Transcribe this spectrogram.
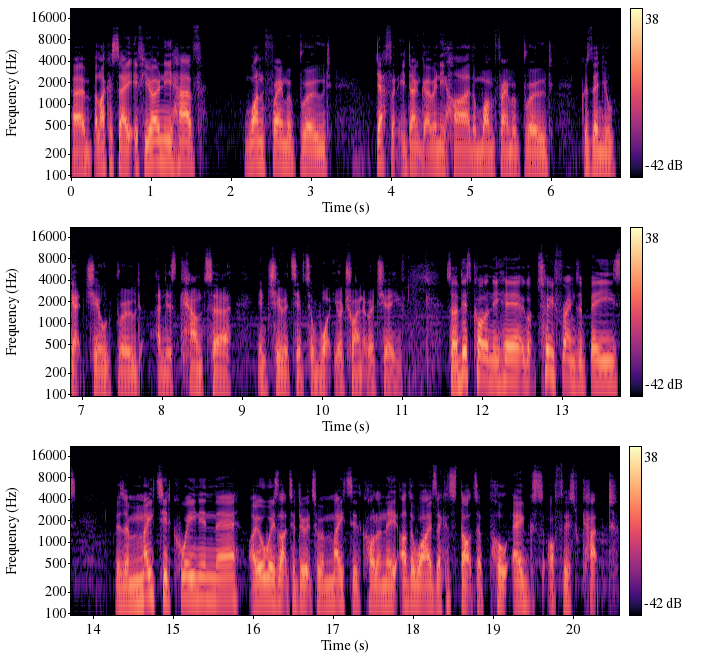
Um, but like I say, if you only have one frame of brood, definitely don't go any higher than one frame of brood because then you'll get chilled brood and it's counter-intuitive to what you're trying to achieve. So this colony here, I've got two frames of bees. There's a mated queen in there. I always like to do it to a mated colony, otherwise they can start to pull eggs off this capped,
